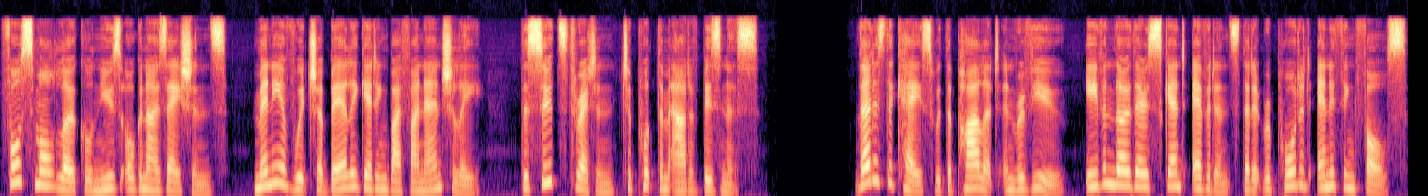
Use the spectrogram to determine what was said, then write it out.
For small local news organizations, many of which are barely getting by financially, the suits threaten to put them out of business. That is the case with the pilot and review, even though there is scant evidence that it reported anything false,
